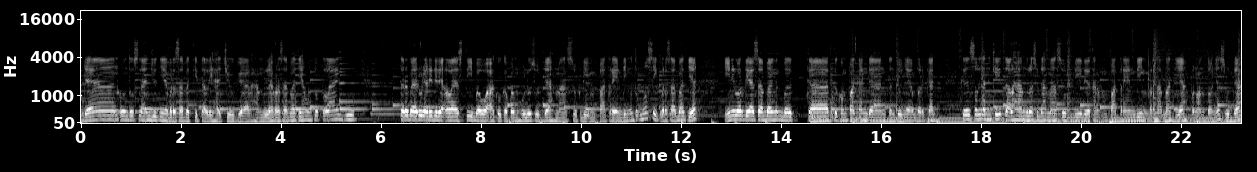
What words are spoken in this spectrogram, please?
Dan untuk selanjutnya persahabat kita lihat juga Alhamdulillah persahabat ya untuk lagu terbaru dari Dedek Lesti bahwa aku ke penghulu sudah masuk di 4 trending untuk musik persahabat ya. Ini luar biasa banget berkat kekompakan dan tentunya berkat kesulitan kita. Alhamdulillah sudah masuk di deretan 4 trending Persahabat ya. Penontonnya sudah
